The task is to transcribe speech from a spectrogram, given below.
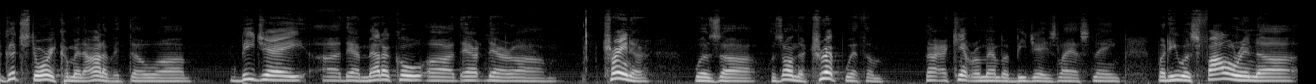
a good story coming out of it, though. Uh, BJ, uh, their medical, uh, their their um, trainer was uh, was on the trip with them. Now, I can't remember BJ's last name, but he was following uh,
